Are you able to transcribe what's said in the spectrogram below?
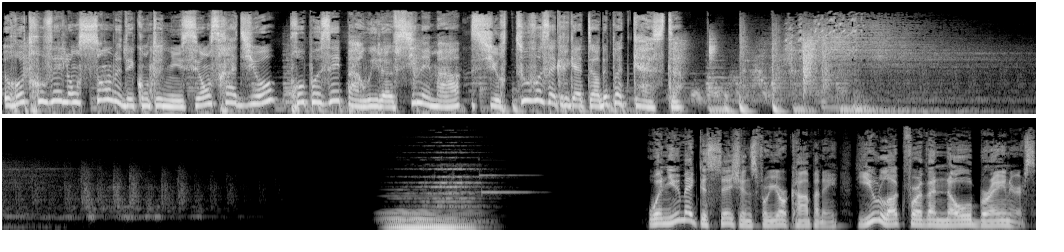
Retrouvez l'ensemble des contenus séances radio proposés par We Love Cinéma sur tous vos agrégateurs de podcasts. When you make decisions for your company, you look for the no brainers.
